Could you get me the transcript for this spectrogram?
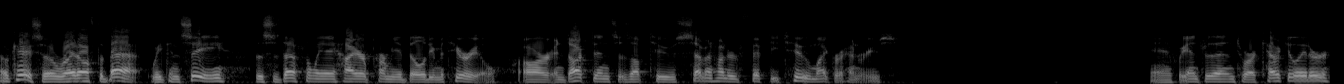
Okay, so right off the bat, we can see this is definitely a higher permeability material. Our inductance is up to 752 microhenries. And if we enter that into our calculator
